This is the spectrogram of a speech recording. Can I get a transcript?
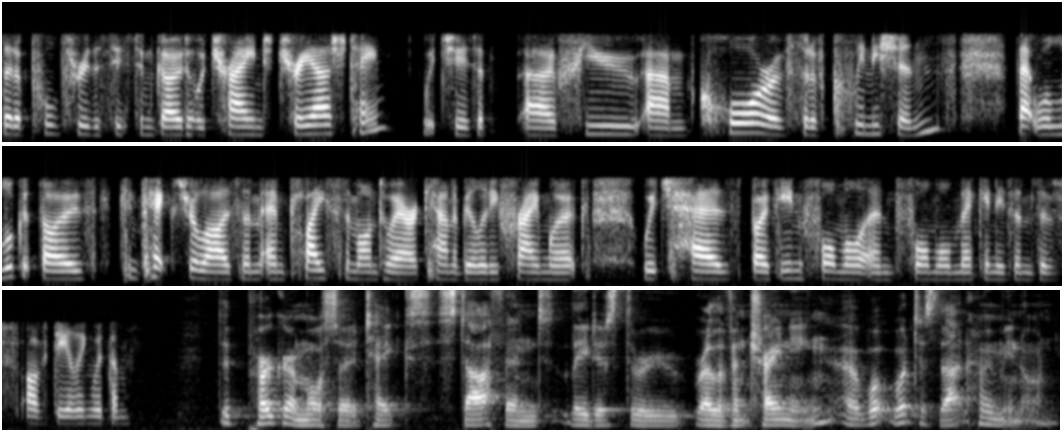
that are pulled through the system go to a trained triage team which is a, a few um, core of sort of clinicians that will look at those, contextualise them, and place them onto our accountability framework, which has both informal and formal mechanisms of, of dealing with them. The program also takes staff and leaders through relevant training. Uh, what, what does that home in on?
